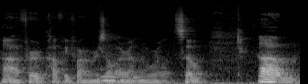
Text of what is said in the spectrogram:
uh, for coffee farmers all Mhm. around the world. So, um,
